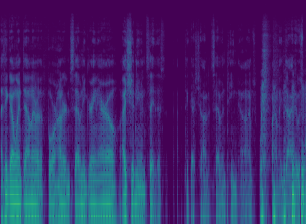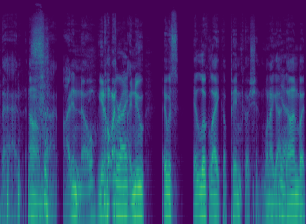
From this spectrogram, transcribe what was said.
I think I went down there with a 470 grain arrow. I shouldn't even say this. I think I shot it 17 times before it finally died. It was bad. Um, I, I didn't know. You know, I, Right. I knew it was. It looked like a pincushion when I got Yeah. done. But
